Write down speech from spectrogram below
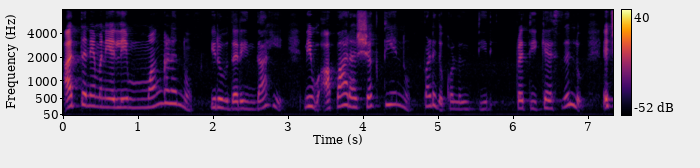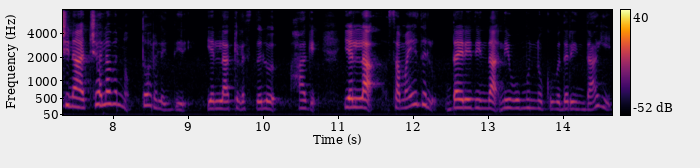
ಹತ್ತನೇ ಮನೆಯಲ್ಲಿ ಮಂಗಳನ್ನು ಇರುವುದರಿಂದಾಗಿ ನೀವು ಅಪಾರ ಶಕ್ತಿಯನ್ನು ಪಡೆದುಕೊಳ್ಳಲಿದ್ದೀರಿ. ಪ್ರತಿ ಕೆಲಸದಲ್ಲೂ ಹೆಚ್ಚಿನ ಛಲವನ್ನು ತೋರಲಿದ್ದೀರಿ. ಎಲ್ಲ ಕೆಲಸದಲ್ಲೂ ಹಾಗೆ. ಎಲ್ಲ ಸಮಯದಲ್ಲೂ ಧೈರ್ಯದಿಂದ ನೀವು ಮುನ್ನುಗ್ಗುವುದರಿಂದಾಗಿ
